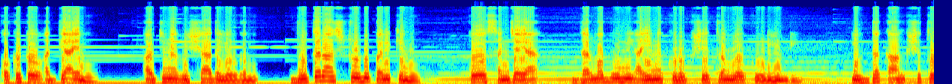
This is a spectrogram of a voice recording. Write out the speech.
ఒకటో అధ్యాయము. అర్జున విషాద యోగము. ధృతరాష్ట్రుడు పలికెను ఓ సంజయ ధర్మభూమి అయిన కురుక్షేత్రంలో కూడియుండి యుద్ధకాంక్షతో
